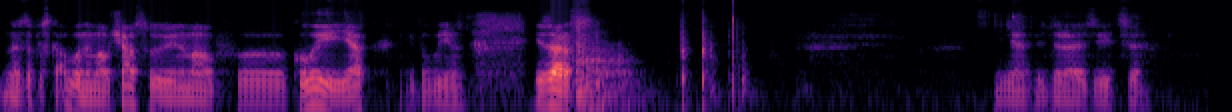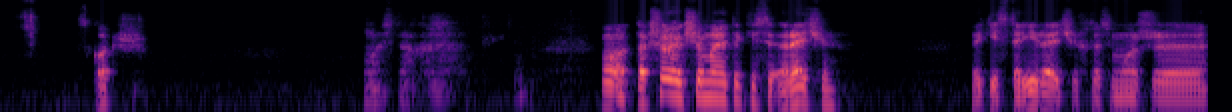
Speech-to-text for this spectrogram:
не запускав, бо не мав часу і не мав е, коли і як і тому. І зараз я віддираю звідси скотч. Ось так. от. Так що, якщо маєте якісь речі, якісь старі речі, хтось може,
